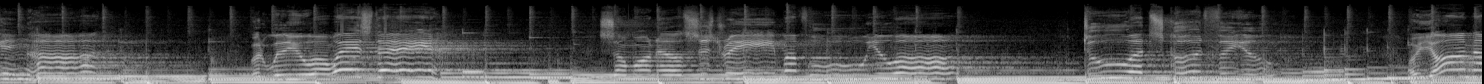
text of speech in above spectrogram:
getting hard, but will you always stay? Someone else's dream of who you are. Do what's good for you, or you're not.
